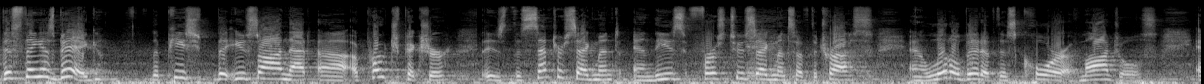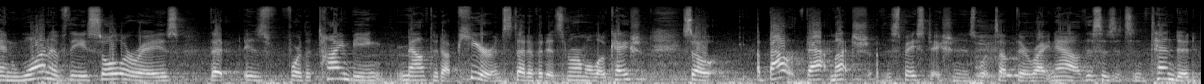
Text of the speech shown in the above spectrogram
This thing is big, the piece that you saw in that uh, approach picture is the center segment and these first two segments of the truss and a little bit of this core of modules and one of these solar arrays that is for the time being mounted up here instead of at its normal location. So about that much of the space station is what's up there right now. This is its intended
